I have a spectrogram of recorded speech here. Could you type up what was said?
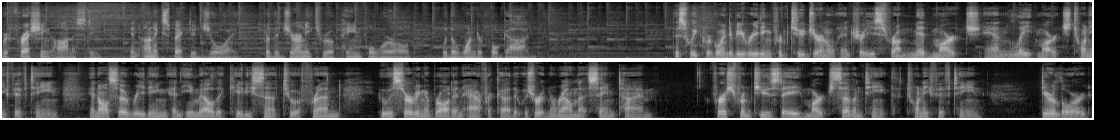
refreshing honesty, and unexpected joy for the journey through a painful world with a wonderful God. This week we're going to be reading from two journal entries from mid March and late March 2015, and also reading an email that Katie sent to a friend who was serving abroad in Africa that was written around that same time. First from Tuesday, March 17th, 2015. Dear Lord,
